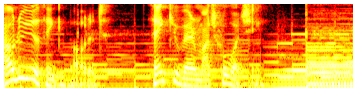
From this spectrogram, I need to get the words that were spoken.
How do you think about it? Thank you very much for watching.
